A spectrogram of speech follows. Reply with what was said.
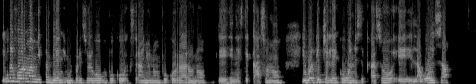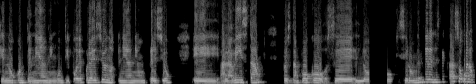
De igual forma, a mí también me pareció algo un poco extraño, ¿no? Un poco raro, ¿no? Eh, en este caso, ¿no? Igual que chaleco, o en este caso eh, la bolsa, que no contenía ningún tipo de precio, no tenía ni un precio eh, a la vista, pues tampoco se lo quisieron vender en este caso. Bueno,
